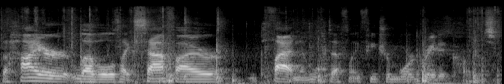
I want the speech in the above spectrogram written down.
the higher levels like Sapphire, Platinum will definitely feature more graded cards.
